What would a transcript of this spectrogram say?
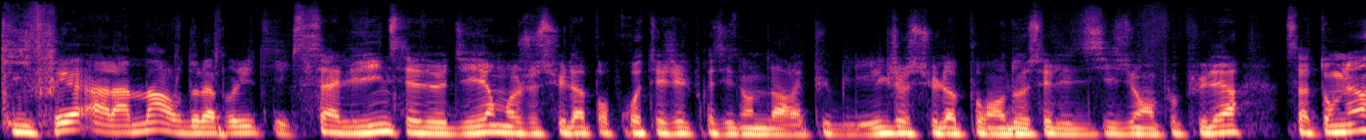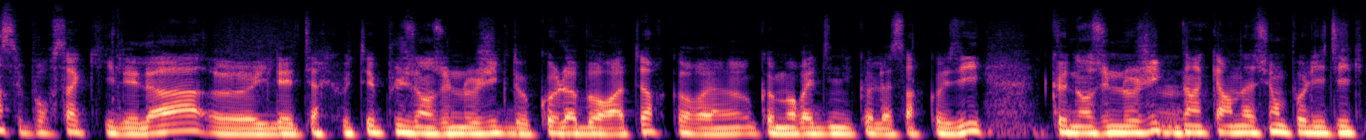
qui fait à la marge de la politique. Sa ligne, c'est de dire, moi je suis là pour protéger le président de la République, je suis là pour endosser les décisions impopulaires. Ça tombe bien, c'est pour ça qu'il est là. Euh, il a été recruté plus dans une logique de collaborateur, comme aurait dit Nicolas Sarkozy, que dans une logique mmh. d'incarnation politique.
